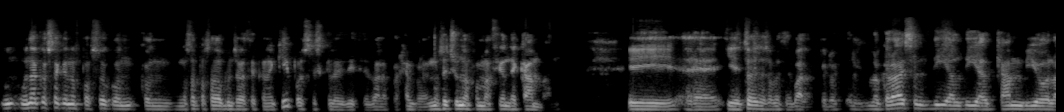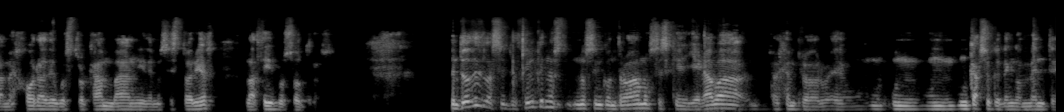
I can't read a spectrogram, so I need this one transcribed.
una cosa que nos pasó con, con, nos ha pasado muchas veces con equipos es que les dices, vale, por ejemplo, hemos hecho una formación de Kanban, y, eh, y entonces me dice, vale, pero lo que ahora es el día al día, el cambio, la mejora de vuestro Kanban y demás historias, lo hacéis vosotros. Entonces, la situación que nos, nos encontrábamos es que llegaba, por ejemplo, eh, un, un, caso que tengo en mente,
